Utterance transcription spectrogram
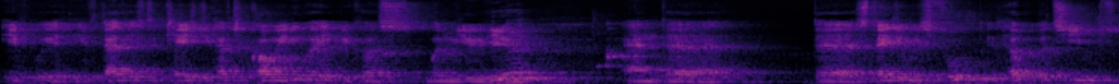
if we, if that is the case, you have to come anyway because when you're here and uh, the stadium is full, it helps the teams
